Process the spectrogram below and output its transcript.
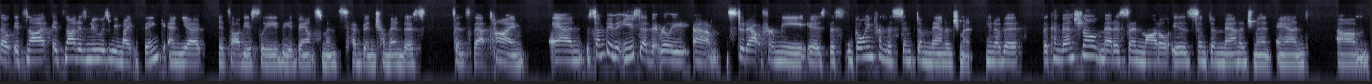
So it's not it's not as new as we might think, and yet it's obviously the advancements have been tremendous since that time. And something that you said that really um, stood out for me is this going from the symptom management. You know, the the conventional medicine model is symptom management, and um,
